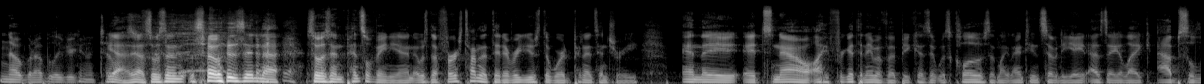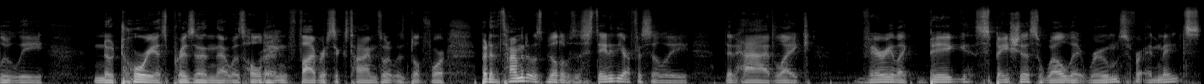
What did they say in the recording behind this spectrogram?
No, but I believe you're going to tell Yeah, us. yeah. So it was in so it was in uh, so it was in Pennsylvania, and it was the first time that they'd ever used the word penitentiary. And they it's now I forget the name of it because it was closed in like 1978 as a like absolutely notorious prison that was holding five or six times what it was built for. But at the time that it was built, it was a state of the art facility that had like very like big, spacious, well lit rooms for inmates.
